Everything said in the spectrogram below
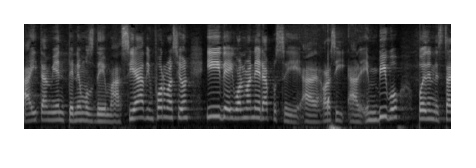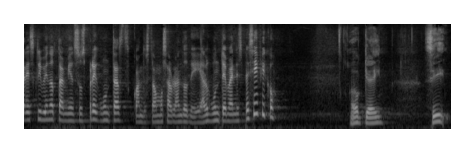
Ahí también tenemos demasiada información y de igual manera, pues eh, ahora sí, en vivo pueden estar escribiendo también sus preguntas cuando estamos hablando de algún tema en específico. Ok, sí,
